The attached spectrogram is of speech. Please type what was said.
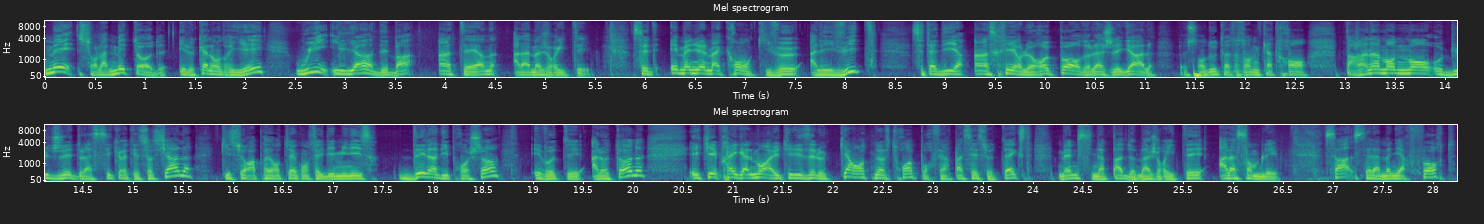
Mais sur la méthode et le calendrier, oui, il y a un débat interne à la majorité. C'est Emmanuel Macron qui veut aller vite, c'est-à-dire inscrire le report de l'âge légal, euh, sans doute à 64 ans, par un amendement au budget de la sécurité sociale, qui sera présenté au Conseil des ministres dès lundi prochain et voté à l'automne, et qui est prêt également à utiliser le 49.3 pour faire passer ce texte, même s'il n'a pas de majorité à l'Assemblée. Ça, c'est la manière forte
